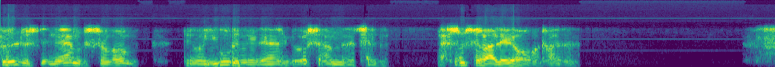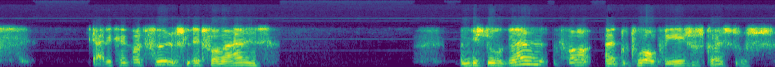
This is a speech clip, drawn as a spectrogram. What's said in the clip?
føltes det nærmest som om, Det var julemiddagen, vi var samlet til. Jeg synes, det var lidt overdrevet. Ja, det kan godt føles lidt for meget. Men hvis du er glad for, at du tror på Jesus Kristus,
